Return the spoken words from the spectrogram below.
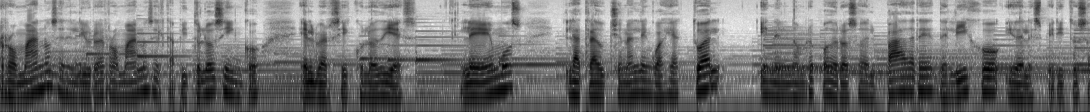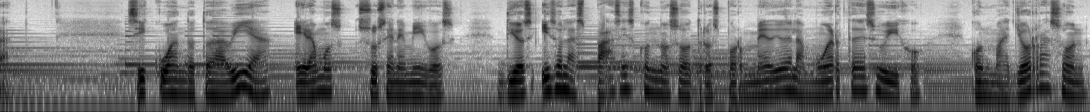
Romanos, en el libro de Romanos, el capítulo 5, el versículo 10. Leemos la traducción al lenguaje actual en el nombre poderoso del Padre, del Hijo y del Espíritu Santo. Si cuando todavía éramos sus enemigos, Dios hizo las paces con nosotros por medio de la muerte de su Hijo, con mayor razón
